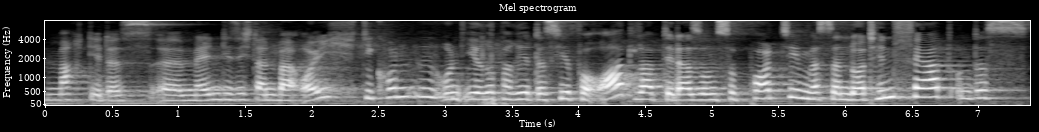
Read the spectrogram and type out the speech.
Macht ihr das? Äh, melden die sich dann bei euch, die Kunden, und ihr repariert das hier vor Ort? Oder habt ihr da so ein Support-Team, was dann dorthin fährt und das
